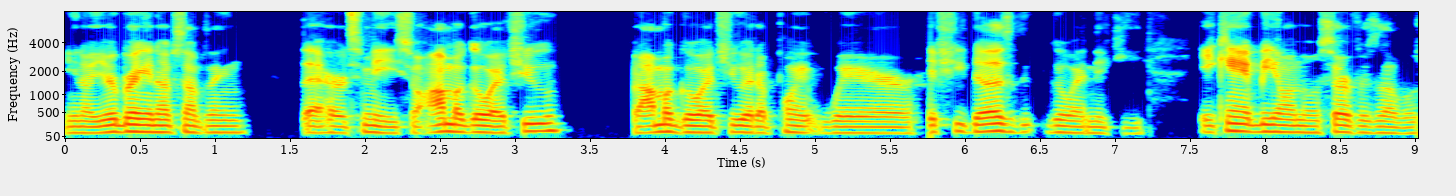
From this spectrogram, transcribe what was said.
You know, you're bringing up something that hurts me, so I'm gonna go at you, but I'm gonna go at you at a point where if she does go at Nicki, it can't be on those surface level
